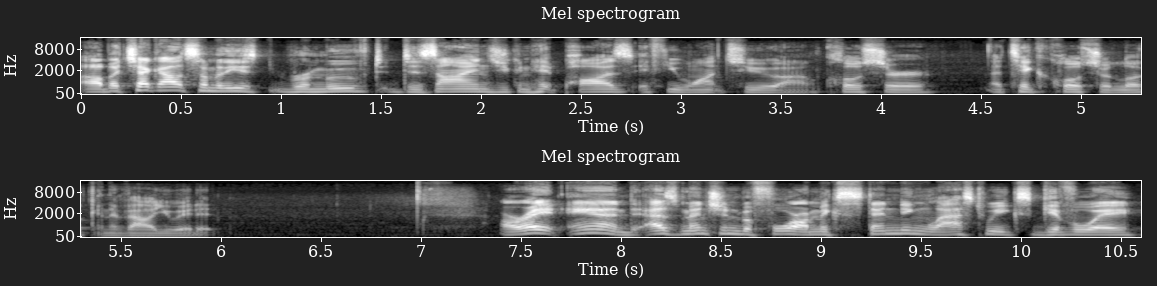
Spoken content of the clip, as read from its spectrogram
Uh, but check out some of these removed designs. You can hit pause if you want to uh, closer take a closer look and evaluate it. All right, and as mentioned before, I'm extending last week's giveaway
